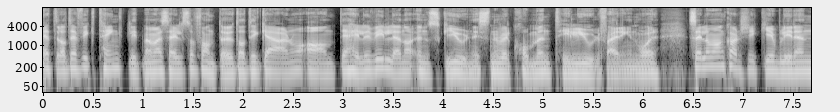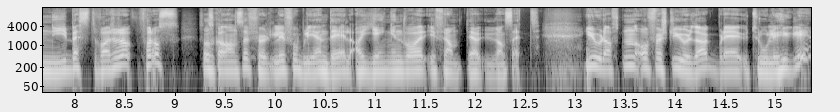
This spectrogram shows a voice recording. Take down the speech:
Etter at jeg fikk tenkt litt med meg selv, så fant jeg ut at det ikke er noe annet jeg heller vil enn å ønske julenissen velkommen til julefeiringen vår. Selv om han kanskje ikke blir en ny bestefar for oss, så skal han selvfølgelig få bli en del av gjengen vår i framtida uansett. Julaften og første juledag ble utrolig hyggelig,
